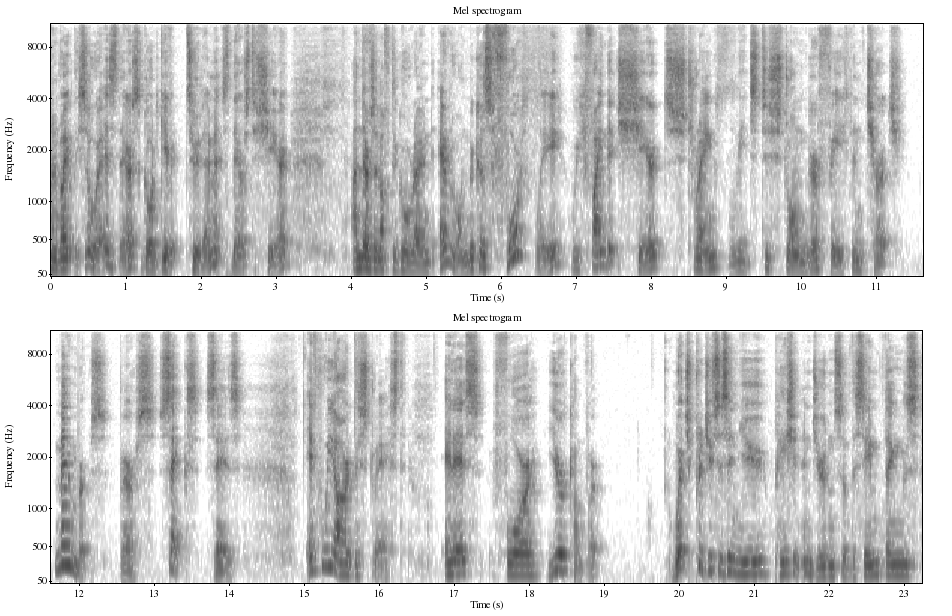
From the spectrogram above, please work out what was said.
and rightly so, it is theirs. God gave it to them, it's theirs to share and there's enough to go around everyone. Because fourthly, we find that shared strength leads to stronger faith in church members. Verse 6 says, If we are distressed, it is for your comfort, which produces in you patient endurance of the same things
